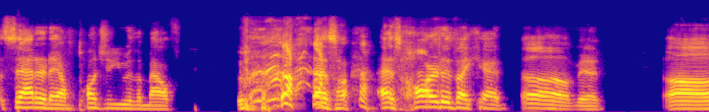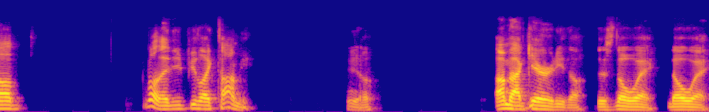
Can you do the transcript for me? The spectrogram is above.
Saturday I'm punching you in the mouth as as hard as I can. oh man. Um well then you'd be like Tommy. You know. I'm not Garrity though. There's no way. No way.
